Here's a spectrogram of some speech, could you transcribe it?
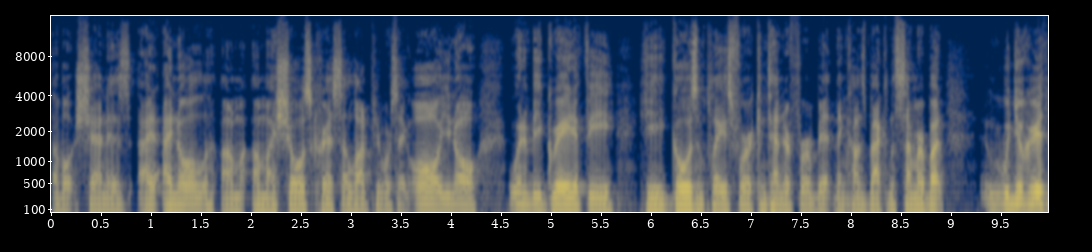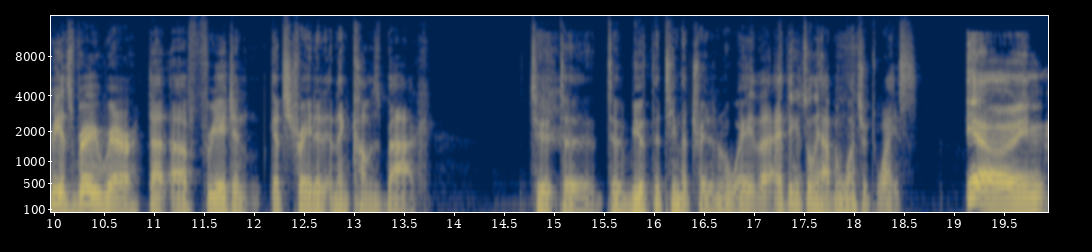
about Schenn is I, I know on, on my shows, Chris, a lot of people are saying, oh, you know, wouldn't it be great if he he goes and plays for a contender for a bit and then comes back in the summer? But would you agree with me? It's very rare that a free agent gets traded and then comes back to to to be with the team that traded him away. I think it's only happened once or twice. Yeah, I mean,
